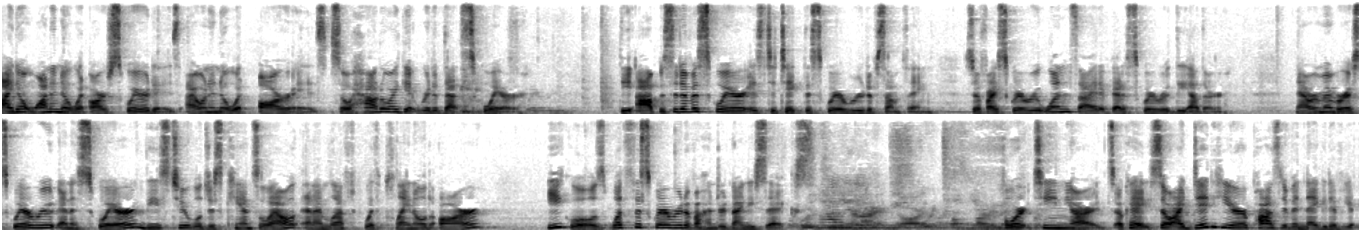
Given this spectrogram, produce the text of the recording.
I don't want to know what r squared is. I want to know what r is. So how do I get rid of that square? The opposite of a square is to take the square root of something. So if I square root one side, I've got to square root the other. Now remember, a square root and a square, these two will just cancel out and I'm left with plain old r equals, what's the square root of 196? 14 yards. Okay, so I did hear positive and negative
